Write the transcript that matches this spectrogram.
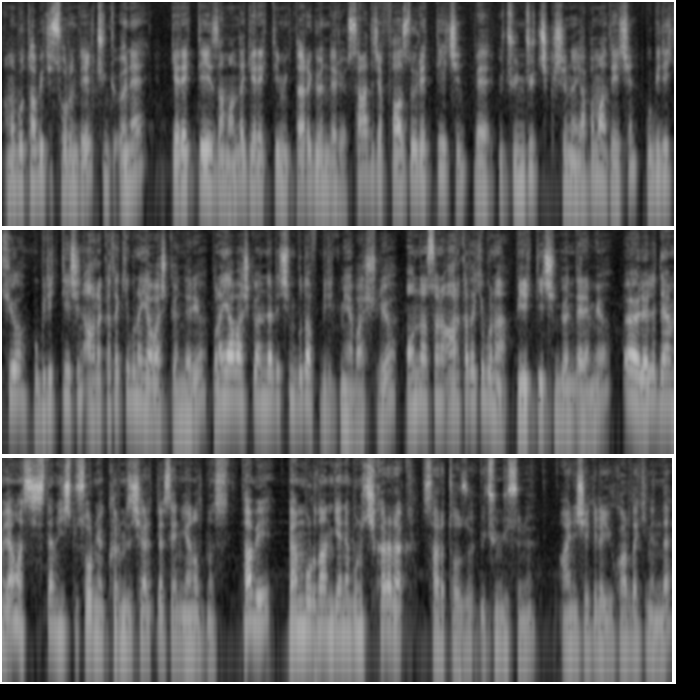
Ama bu tabii ki sorun değil. Çünkü öne gerektiği zaman da gerektiği miktarı gönderiyor. Sadece fazla ürettiği için ve üçüncü çıkışını yapamadığı için bu birikiyor. Bu biriktiği için arkadaki buna yavaş gönderiyor. Buna yavaş gönderdiği için bu da birikmeye başlıyor. Ondan sonra arkadaki buna biriktiği için gönderemiyor. Öyle öyle devam ediyor ama sistemde hiçbir sorun yok. Kırmızı işaretler seni yanıltmasın. Tabi ben buradan gene bunu çıkararak sarı tozu üçüncüsünü Aynı şekilde yukarıdakinin de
